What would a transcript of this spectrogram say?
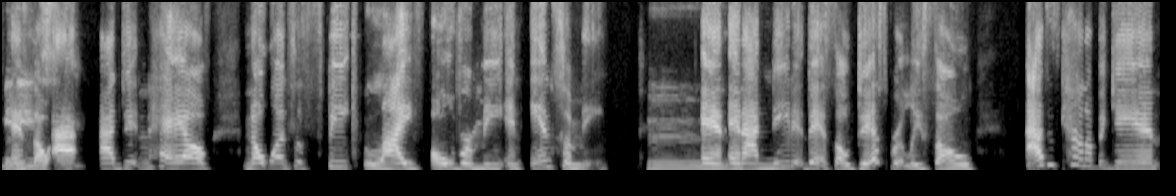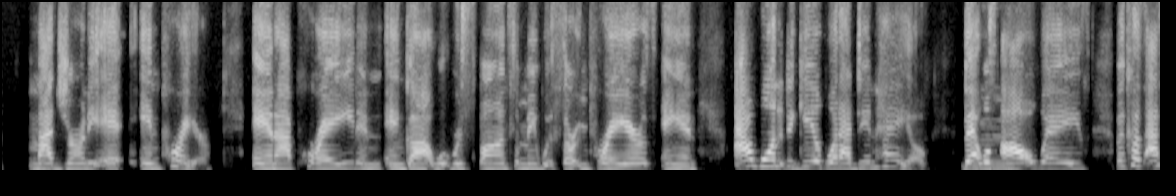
It and is. so I I didn't have no one to speak life over me and into me. Mm. And and I needed that so desperately. So I just kind of began my journey at, in prayer. And I prayed, and, and God would respond to me with certain prayers. And I wanted to give what I didn't have. That mm. was always because I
